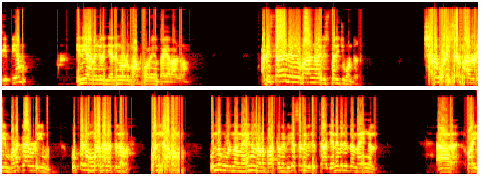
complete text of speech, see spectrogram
സി പി എം ഇനിയാണെങ്കിലും ജനങ്ങളോട് മാപ്പ് പറയാൻ തയ്യാറാകണം. അടിസ്ഥാന ജനവിഭാഗങ്ങളെ വിസ്മരിച്ചുകൊണ്ട് ശതകോടീശ്വരന്മാരുടെയും പണക്കാരുടെയും കുത്തക മൂലധനത്തിനും വൻ ലാഭം കുന്നുകൂടുന്ന നയങ്ങൾ നടപ്പാക്കുന്ന വികസന വിരുദ്ധ ജനവിരുദ്ധ നയങ്ങൾ ആയി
